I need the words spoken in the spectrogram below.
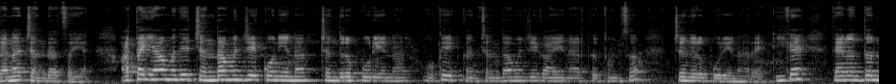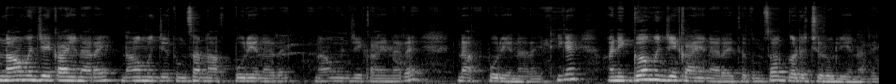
गणा चंदाचा यार आता यामध्ये चंदा म्हणजे कोण येणार? चंद्रपूर येणार. ओके चंदा म्हणजे काय येणार? तर तुमचं चंद्रपूर येणार आहे. ठीक आहे? त्यानंतर नाव म्हणजे काय येणार आहे? नाव म्हणजे तुमचा नागपूर येणार आहे. नाव म्हणजे काय येणार आहे? नागपूर येणार आहे ठीक आहे? आणि ग म्हणजे काय येणार आहे? तर तुमचा गडचिरोली येणार आहे.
